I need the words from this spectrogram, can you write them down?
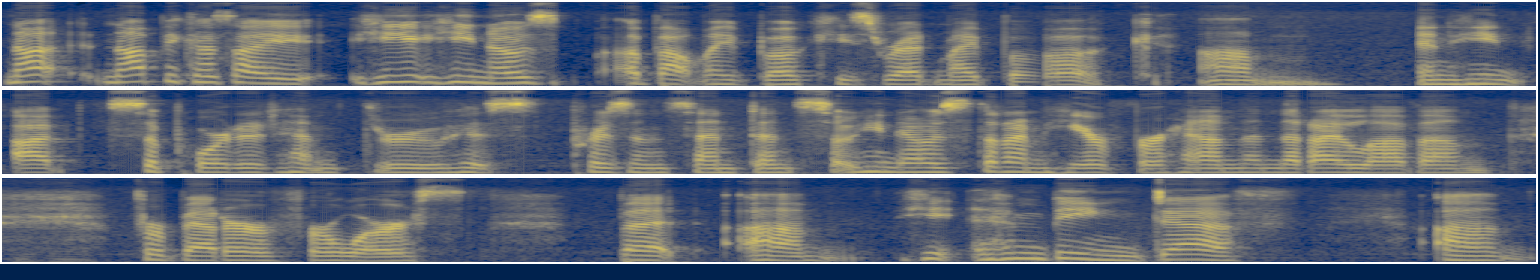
not not because I he he knows about my book. He's read my book. Um and he I've supported him through his prison sentence. So he knows that I'm here for him and that I love him for better or for worse. But um he him being deaf um,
